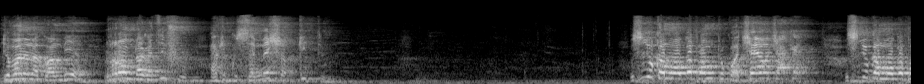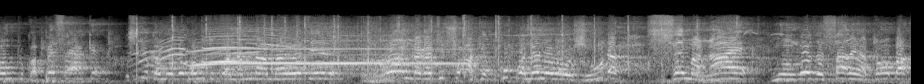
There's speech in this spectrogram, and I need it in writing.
Ndio maana nakwambia roho mtakatifu akikusemesha kitu usije ukamwogopa mtu kwa cheo chake usije ukamwogopa mtu kwa pesa yake usije ukamwogopa mtu kwa namna ambayo yote ile. Roho mtakatifu akikupa neno la ushuhuda sema naye mwongoze sala ya toba.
